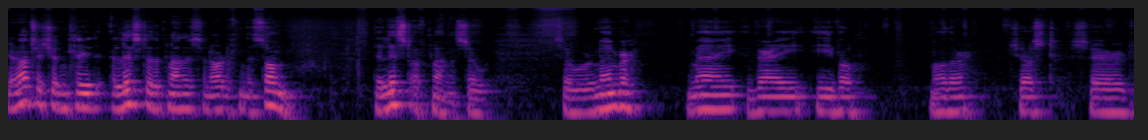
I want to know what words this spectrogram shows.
Your answer should include a list of the planets in order from the Sun. The list of planets. So, so remember, my very evil mother just served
